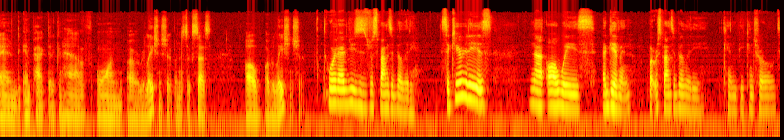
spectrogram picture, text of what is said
and the impact that it can have on a relationship and the success of a relationship. The word I'd use is responsibility. Security is not always a given, but responsibility can be controlled.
